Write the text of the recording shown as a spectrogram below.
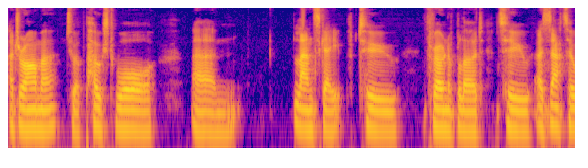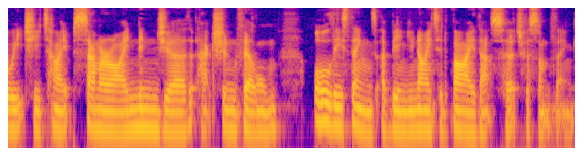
a drama to a post-war um, landscape to Throne of Blood to a Zatoichi type samurai ninja action film all these things are being united by that search for something.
